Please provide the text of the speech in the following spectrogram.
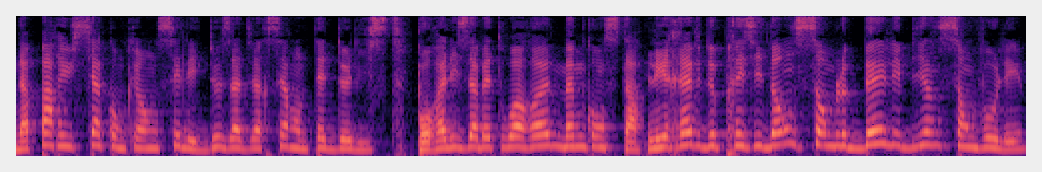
n'a pas réussi à concurrencer les deux adversaires en tête de liste. Pour Elizabeth Warren, même constat. Les rêves de présidence semblent bel et bien s'envoler.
